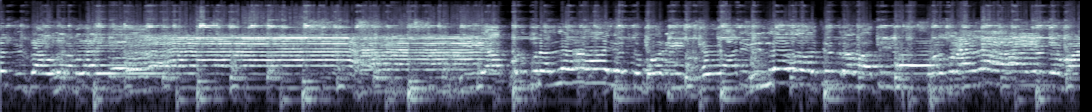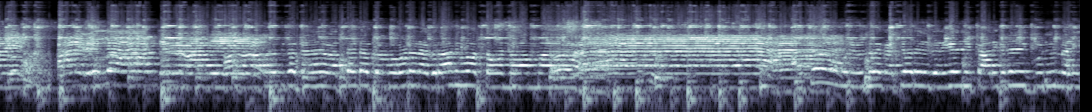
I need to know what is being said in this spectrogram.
నూరేళ్ళు ఈ ఎత్తుకొని అడవిలో బ్రహ్మ కూడా నాకు రాని వస్తా ఉన్నావమ్మా గుడి ఉన్నాయి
